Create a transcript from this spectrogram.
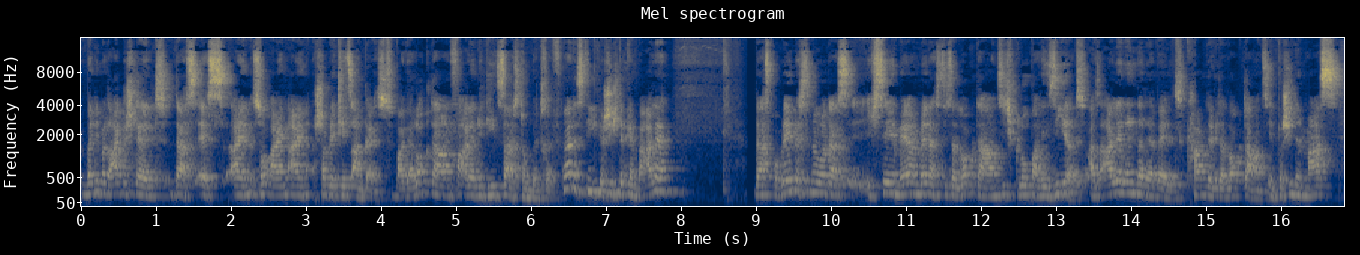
wird immer dargestellt, dass es ein, so ein, ein Stabilitätsanker ist, weil der Lockdown vor allem die Dienstleistung betrifft. Ja, das die Geschichte, kennen wir alle. Das Problem ist nur, dass ich sehe mehr und mehr, dass dieser Lockdown sich globalisiert. Also alle Länder der Welt haben ja wieder Lockdowns in verschiedenen Maß,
